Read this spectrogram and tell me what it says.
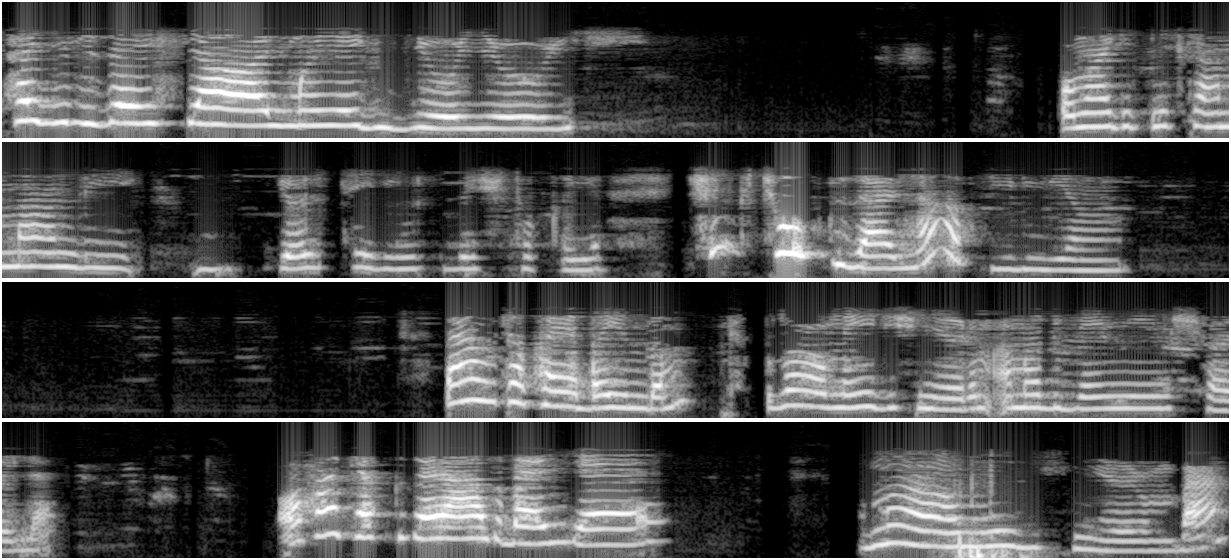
Hadi bize eşya almaya gidiyoruz. Ona gitmişken ben bir göstereyim size şu tokayı. Çünkü çok güzel ne yapayım ya. Ben bu tokaya bayıldım. Bunu almayı düşünüyorum ama bir deneyeyim şöyle. Oha çok güzel oldu bence. Bunu almayı düşünüyorum ben.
